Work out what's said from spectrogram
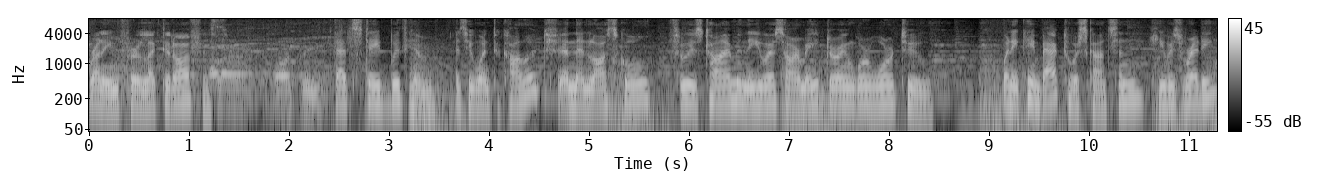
running for elected office. That stayed with him as he went to college and then law school through his time in the U.S. Army during World War II. When he came back to Wisconsin, he was ready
